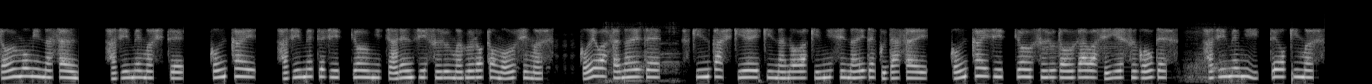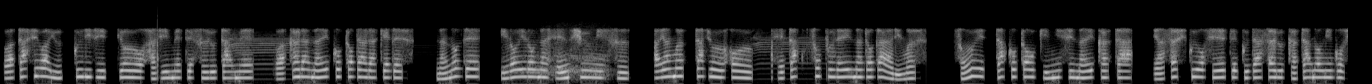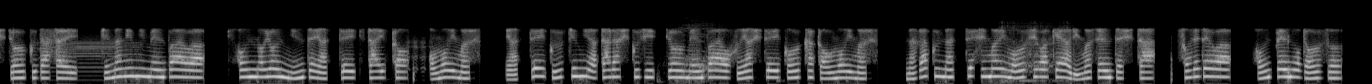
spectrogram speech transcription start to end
どうも皆さん、はじめまして。今回、初めて実況にチャレンジするマグロと申します。声はさないで、スキンが非営機なのは気にしないでください。今回実況する動画は CS5 です。はじめに言っておきます。私はゆっくり実況を初めてするため、わからないことだらけです。なので、いろいろな編集ミス、誤った情報、下手くそプレイなどがあります。そういったことを気にしない方、優しく教えてくださる方のみご視聴ください。ちなみにメンバーは、本の4人でやっていきたいと思います。やっていくうちに新しく実況メンバーを増やしていこうかと思います。長くなってしまい申し訳ありませんでした。それでは、本編をどうぞ。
